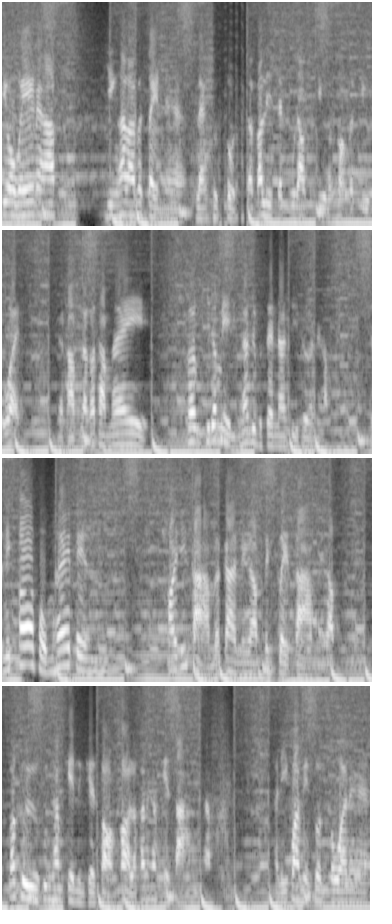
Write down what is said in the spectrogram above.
กิลเวกนะครับ ยิง 500%นะฮะแรงสุดๆ แล้วก็รีเซ็ตคูดาวสกิลทั้ง2สกิลด้วยนะครับ แล้วก็ทำให้เพิ่มคิดดาเมจอีก 50%นาน4เทิร์นนะครับสนิปเปอร์ผมให้เป็นช้อยที่ 3 แล้วกันนะครับ เป็นเกรด3นะครับ ก็คือคุณทำเกรด1เกรด2 ก่อน แล้วก็ไปทำเกรด3นะครับ อันนี้ความเห็นส่วนตัวนะฮะ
